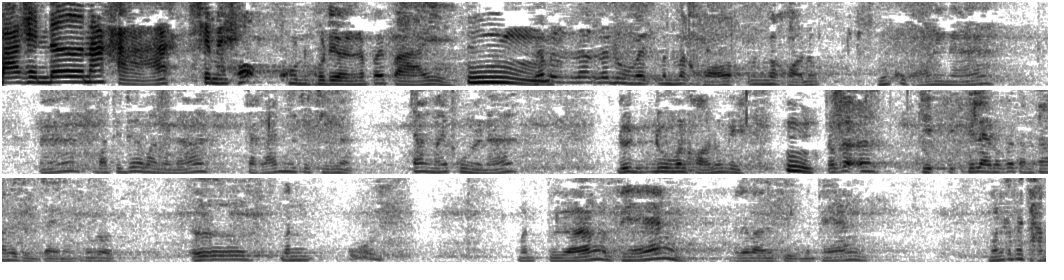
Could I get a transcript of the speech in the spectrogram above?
บาร์เทนเดอร์นะคะ ใช่ไหมเพราะคุณคนเดียวนะไปไปอืมแล้วมันแล้วแล้วดูมันมันมาขอมันมาขอนุกนุกกูขอหน่อยนะนะบาร์เทนเดอร์มาหน่อยนะจากร้านนี้จริงๆอะจ้างมาให้กูหน่อยนะดูดูมันขอนุกดิอืม แล้วก็เออที่ที่ที่แรกนุกก็ทำท่าไม่สนใจนะนุกก็ เออเออมันโอ้ยมันเปลืองมันแพงอะไรบางสิ่งมันแพง มันก็ไปถาม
